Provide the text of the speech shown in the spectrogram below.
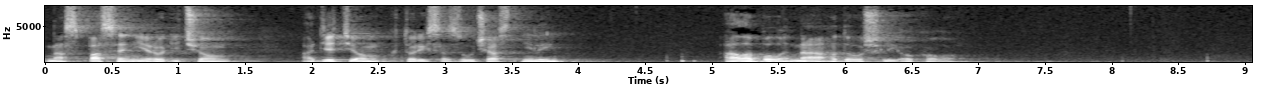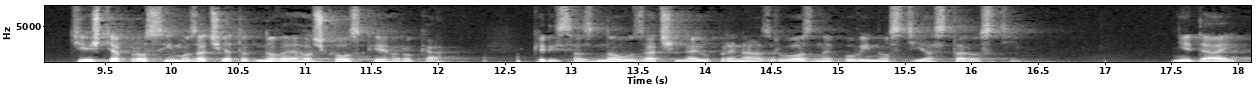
na spasenie rodičom a deťom, ktorí sa zúčastnili, alebo len náhodou šli okolo. Tiež ťa prosím o začiatok nového školského roka, kedy sa znovu začínajú pre nás rôzne povinnosti a starosti. Nedaj,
